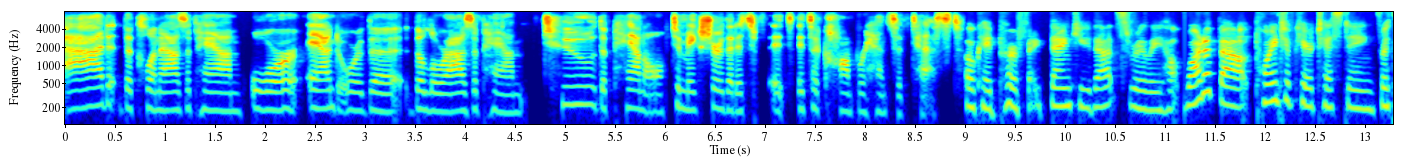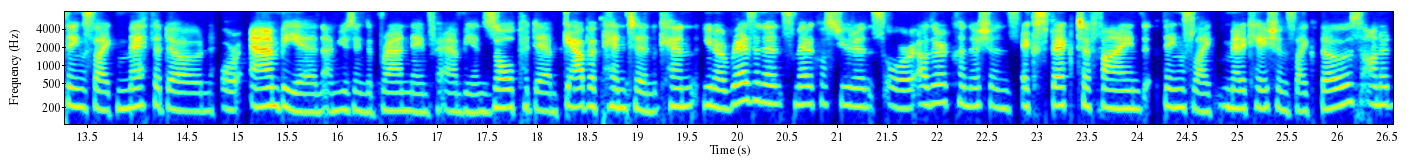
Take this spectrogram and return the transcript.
add the clonazepam or and or the the lorazepam to the panel to make sure that it's it's it's a comprehensive test. Okay, perfect. Thank you. That's really helpful. What about point of care testing for things like methadone or Ambien? I'm using the brand name for Ambien, Zolpidem, gabapentin. Can, you know, residents, medical students or other clinicians expect to find things like medications like those on a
